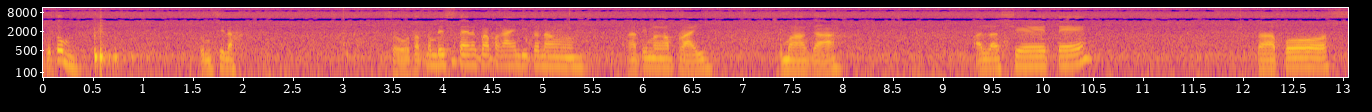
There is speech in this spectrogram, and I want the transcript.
gutom. Gutom sila. So, tatlong beses tayo nagpapakain dito ng ating mga fry. Umaga. Alas 7. Tapos,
